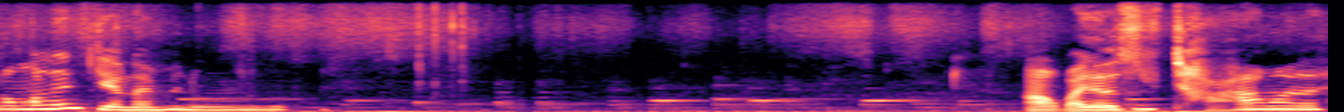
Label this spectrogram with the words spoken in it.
ลองมาเล่นเกมอะไรไม่รู้เอาไปเดี๋ยวสิช้ามากเลย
